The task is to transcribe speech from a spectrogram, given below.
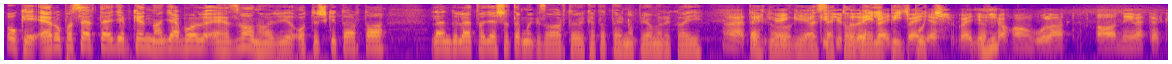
Oké, okay, Európa szerte egyébként nagyjából ez van, hogy ott is kitart a lendület, vagy esetleg megzavarta őket a tegnapi amerikai hát technológiai egy, egy, szektor béli vegy, vegyes, vegyes uh-huh. a hangulat. A németek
